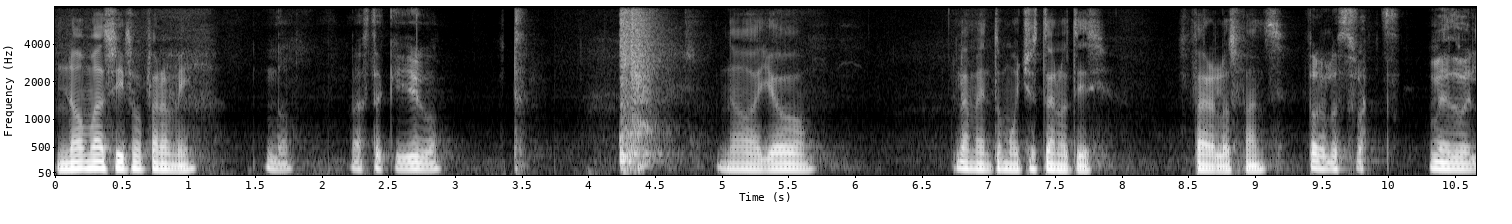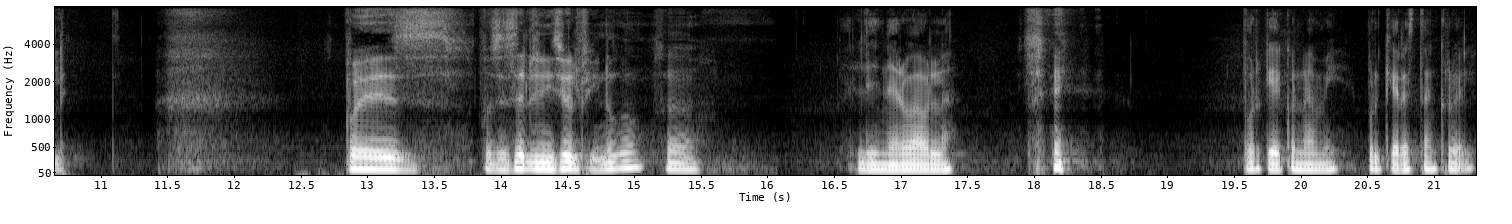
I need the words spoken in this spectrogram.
No más FIFA para mí. No, hasta aquí llegó. No, yo lamento mucho esta noticia para los fans. Para los fans. Me duele. Pues, pues es el inicio del fin, Hugo. O sea, El dinero habla. sí. ¿Por qué Konami? ¿Por qué eres tan cruel?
